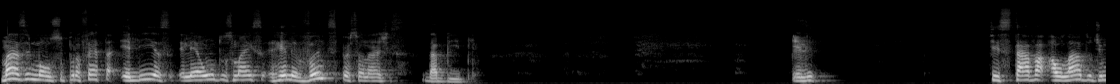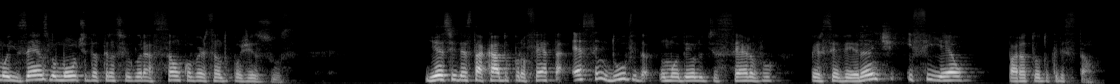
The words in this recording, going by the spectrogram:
Mas, irmãos, o profeta Elias ele é um dos mais relevantes personagens da Bíblia. Ele que estava ao lado de Moisés no Monte da Transfiguração conversando com Jesus. E esse destacado profeta é, sem dúvida, um modelo de servo perseverante e fiel para todo cristão.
